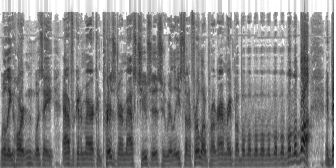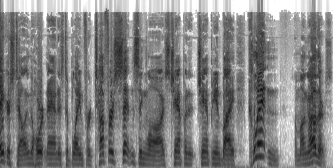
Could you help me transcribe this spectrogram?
Willie Horton was a African American prisoner in Massachusetts who released on a furlough program, right, blah, blah, blah, blah, blah, blah, blah, blah, blah, blah. And Baker's telling the Horton ad is to blame for tougher sentencing laws championed by Clinton among others.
